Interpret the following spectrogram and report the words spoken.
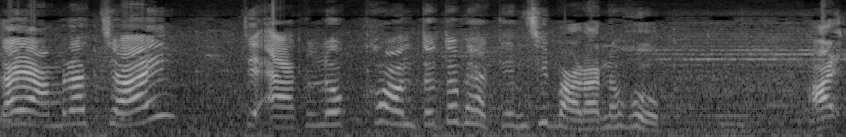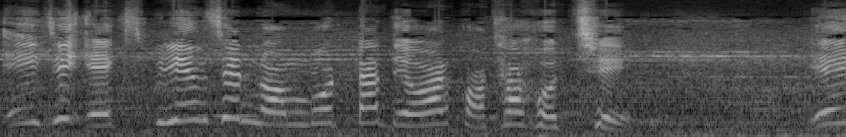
তাই আমরা চাই যে এক লক্ষ অন্তত ভ্যাকেন্সি বাড়ানো হোক। আর এই যে এক্সপিরিয়েন্সের নম্বরটা দেওয়ার কথা হচ্ছে, এই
